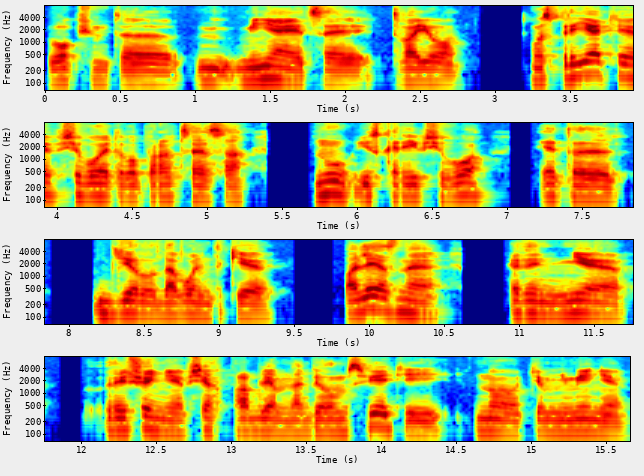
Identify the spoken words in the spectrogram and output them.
в общем-то, меняется твое восприятие всего этого процесса. Ну и, скорее всего, это дело довольно-таки полезное. Это не решение всех проблем на белом свете, но, тем не менее,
